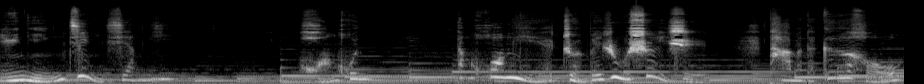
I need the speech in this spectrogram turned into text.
与宁静相依。黄昏，当荒野准备入睡时，他们的歌喉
